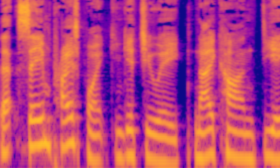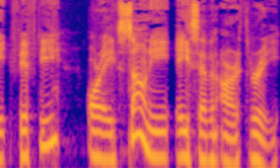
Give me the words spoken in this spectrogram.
That same price point can get you a Nikon D850 or a Sony A7R3.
